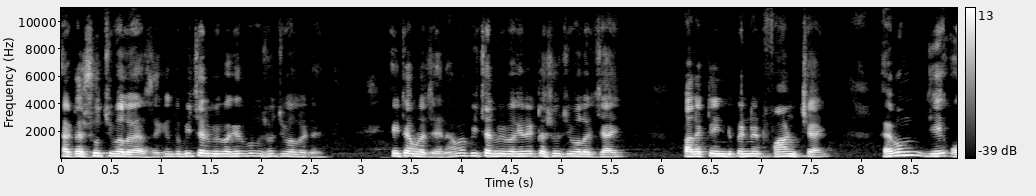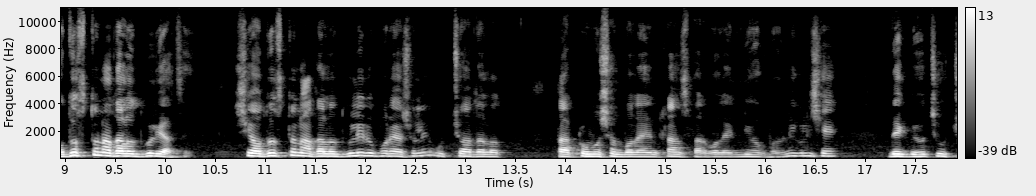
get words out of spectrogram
একটা সচিবালয় আছে, কিন্তু বিচার বিভাগের কোনো সচিবালয় নেই। এটা আমরা চাই না। আমরা বিচার বিভাগের একটা সচিবালয় চাই, তার একটা ইন্ডিপেন্ডেন্ট ফান্ড চাই এবং যে অধস্থন আদালতগুলি আছে সেই অধস্থন আদালতগুলির উপরে আসলে উচ্চ আদালত তার প্রমোশন বলেন ট্রান্সফার বলেন, নিয়োগ বলেন, এগুলি সে দেখবে হচ্ছে উচ্চ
